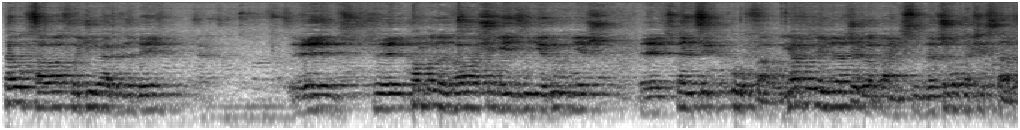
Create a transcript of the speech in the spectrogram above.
ta uchwała wchodziła gdyby, komponowała się między innymi również w ten cykl uchwał. Ja powiem dlaczego Państwu, dlaczego tak się stało.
